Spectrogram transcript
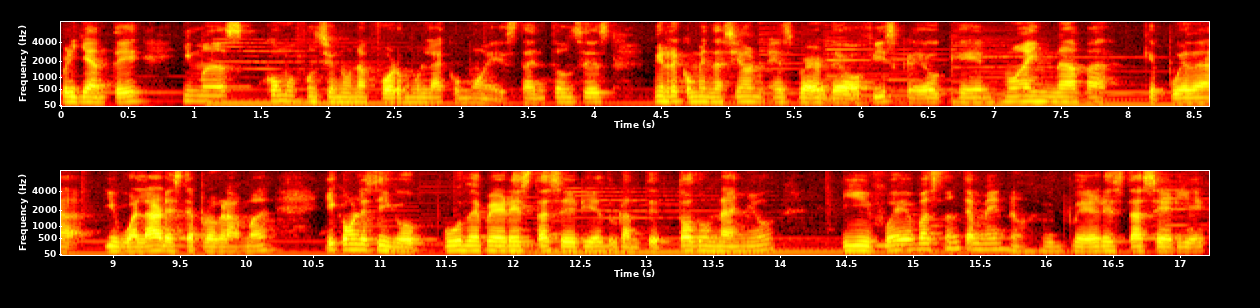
brillante y más cómo funciona una fórmula como esta. Entonces, mi recomendación es ver The Office. Creo que no hay nada que pueda igualar este programa. Y como les digo, pude ver esta serie durante todo un año y fue bastante ameno ver esta serie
